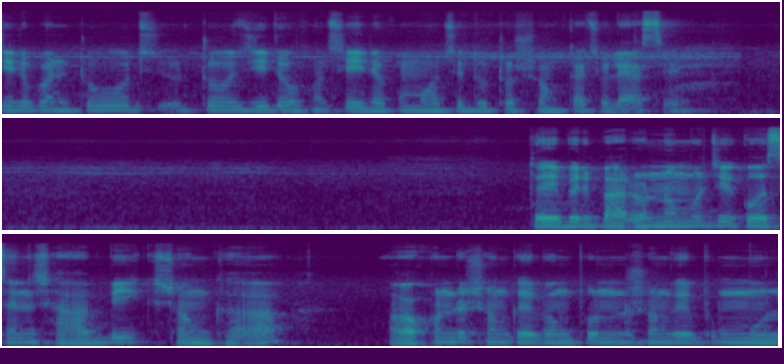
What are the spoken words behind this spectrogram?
zero point two two zero হচ্ছে এরকম হচ্ছে দুটো সংখ্যা চলে আসে। তো এবারে বারো নম্বর যে কোশ্চেন স্বাভাবিক সংখ্যা অখণ্ড সংখ্যা এবং পূর্ণ সংখ্যা এবং মূল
